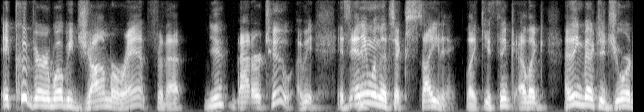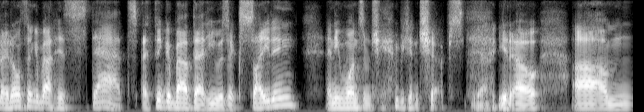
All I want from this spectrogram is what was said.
It could very well be Ja Morant for that Yeah. matter too. I mean, it's anyone that's exciting. Like you think, I like. I think back to Jordan. I don't think about his stats. I think about that he was exciting and he won some championships. Yeah. You know, um,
